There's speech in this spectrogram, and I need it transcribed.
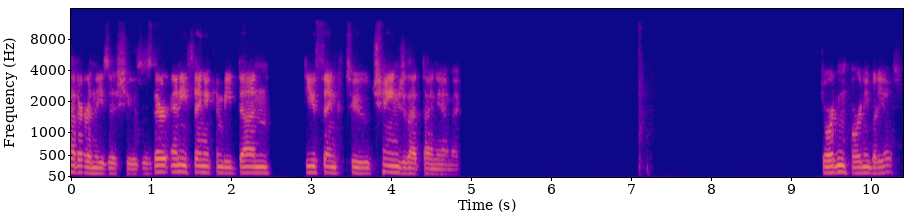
Qatar in these issues. Is there anything that can be done, do you think, to change that dynamic? Jordan or anybody else?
